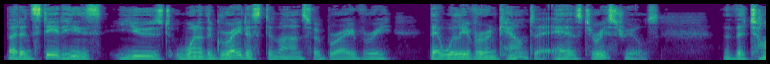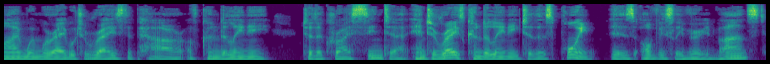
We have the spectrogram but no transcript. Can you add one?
but instead he's used one of the greatest demands for bravery that we'll ever encounter as terrestrials. The time when we're able to raise the power of Kundalini to the Christ center. And to raise Kundalini to this point is obviously very advanced.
